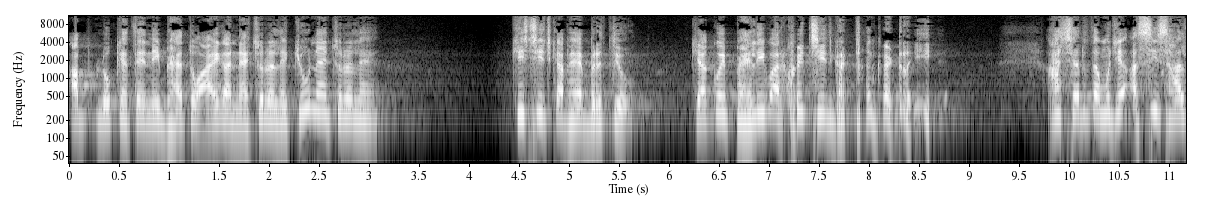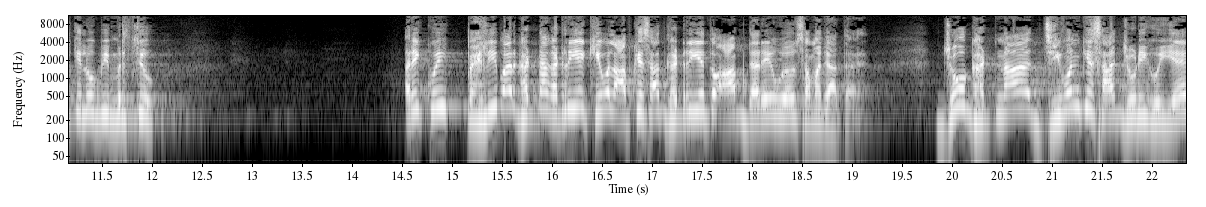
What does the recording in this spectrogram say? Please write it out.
अब लोग कहते हैं, नहीं, भय तो आएगा नेचुरल है। क्यों नेचुरल है? किस चीज़ का भय? मृत्यु। क्या कोई पहली बार कोई चीज़ घटना घट गट रही है? आश्चर्य था मुझे, अस्सी साल के लोग भी मृत्यु। अरे कोई पहली बार घटना घट रही है, केवल आपके साथ घट रही है तो आप डरे हुए हो, समझ आता है। जो घटना जीवन के साथ जुड़ी हुई है,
